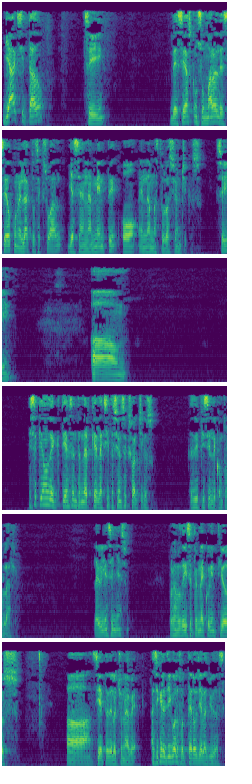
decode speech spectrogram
Ya excitado, sí, deseas consumar el deseo con el acto sexual, ya sea en la mente o en la masturbación, chicos. Sí. Um, es aquí donde tienes que entender que la excitación sexual, chicos, es difícil de controlar. La Biblia enseña eso. Por ejemplo, dice 1 Corintios 7 ah, del 8 9. Así que les digo a los solteros y a las viudas,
